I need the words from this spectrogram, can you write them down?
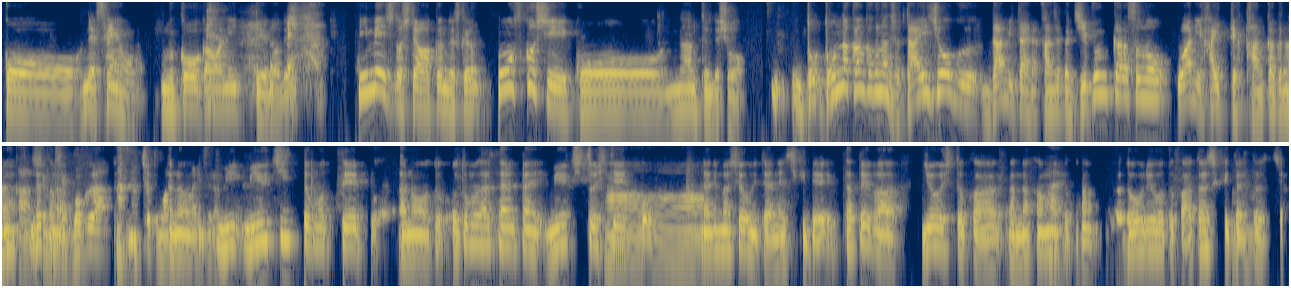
こうね、線を向こう側にっていうので、イメージとしては湧くんですけど、もう少しこう、なんて言うんでしょう。どどんな感覚なんでしょう？大丈夫だみたいな感じ？だから自分からその輪に入っていく感覚なんか、すみません、僕がちょっとまあのだ分かりづらい。み身内と思ってあのお友達になりたい身内としてこうなりましょうみたいな意識で例えば上司とか仲間とか、同僚とか新しく来た人たちは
